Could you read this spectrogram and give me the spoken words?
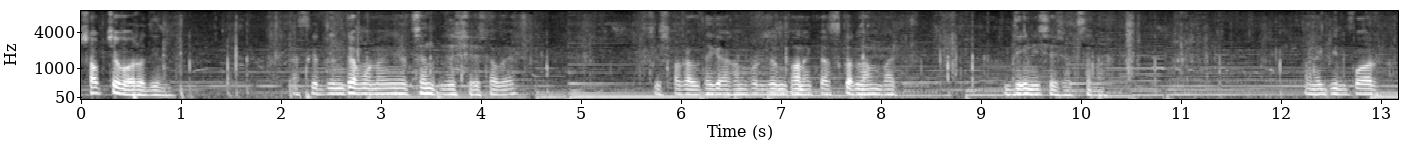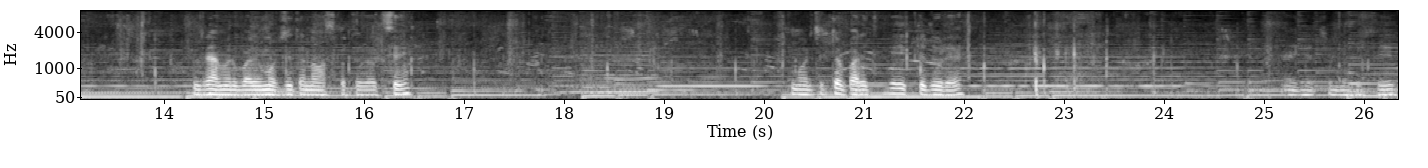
সবচেয়ে বড় দিন। আজকের দিনটা মনে হচ্ছে না যে শেষ হবে। সে সকাল থেকে এখন পর্যন্ত অনেক কাজ করলাম বাট দিনই শেষ হচ্ছে না। অনেকদিন পর গ্রামের বাড়ি মসজিদে নামাজ করতে যাচ্ছি। মসজিদটা বাড়ি থেকে একটু দূরে। হচ্ছে মসজিদ।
